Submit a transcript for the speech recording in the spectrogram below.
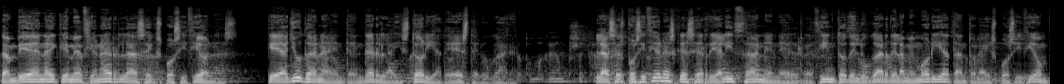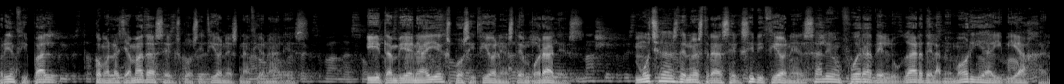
También hay que mencionar las exposiciones, que ayudan a entender la historia de este lugar. Las exposiciones que se realizan en el recinto del lugar de la memoria, tanto la exposición principal como las llamadas exposiciones nacionales. Y también hay exposiciones temporales. Muchas de nuestras exhibiciones salen fuera del lugar de la memoria y viajan.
